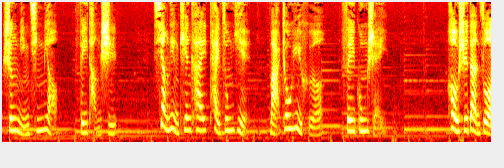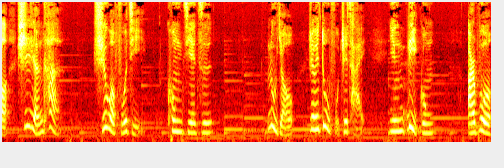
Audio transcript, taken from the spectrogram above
声名清妙，非唐诗；相令天开太宗业，马周玉和，非公谁。后诗但作诗人看，使我弗己，空嗟资。陆游认为杜甫之才，应立功，而不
